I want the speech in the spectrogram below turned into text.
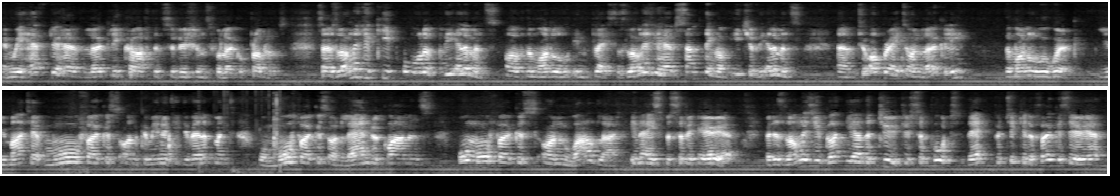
and we have to have locally crafted solutions for local problems. So as long as you keep all of the elements of the model in place, as long as you have something of each of the elements um, to operate on locally, the model will work. You might have more focus on community development, or more focus on land requirements, or more focus on wildlife in a specific area. But as long as you've got the other two to support that particular focus area,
